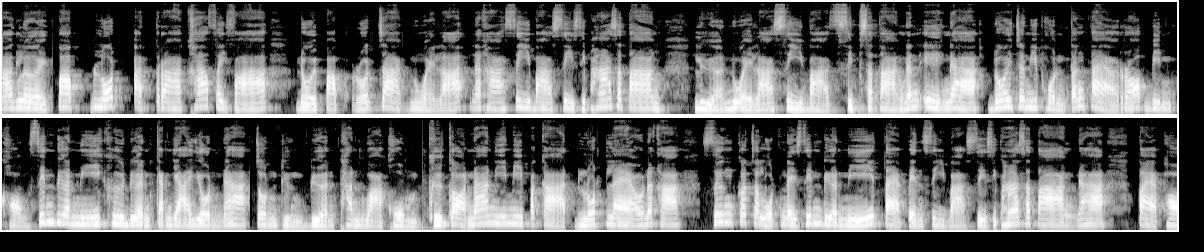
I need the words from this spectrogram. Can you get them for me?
มากๆเลย ปรับลดอัตราค่าไฟฟ้า โดยปรับลดจากหน่วยละนะคะ4บาท45 สตางค์เหลือหน่วยละ4บาท10 สตางค์นั่นเองนะคะ โดยจะมีผลตั้งแต่รอบบินของสิ้นเดือนนี้คือเดือนกันยายนนะคะจนถึงเดือนธันวาคม คือก่อนหน้านี้มีประกาศลดแล้วนะคะ ซึ่งก็จะลดในสิ้นเดือนนี้แต่เป็น 4 บาท 45 สตางค์นะคะ แต่พอ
